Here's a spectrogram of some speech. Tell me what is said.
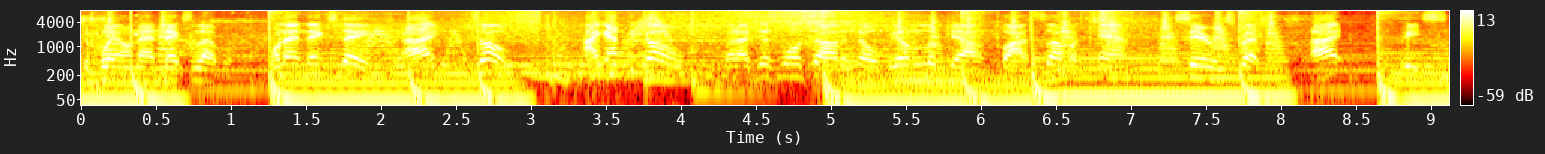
to play on that next level, on that next stage. All right? So I got to go, but I just want y'all to know, be on the lookout for our summer camp series specials. All right? Peace.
